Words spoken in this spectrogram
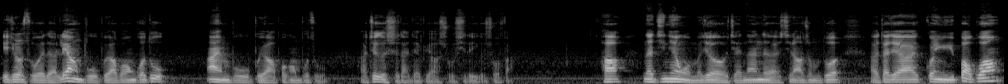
也就是所谓的亮部不要曝光过度，暗部不要曝光不足啊，这个是大家比较熟悉的一个说法。好，那今天我们就简单的先聊这么多。呃，大家关于曝光，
